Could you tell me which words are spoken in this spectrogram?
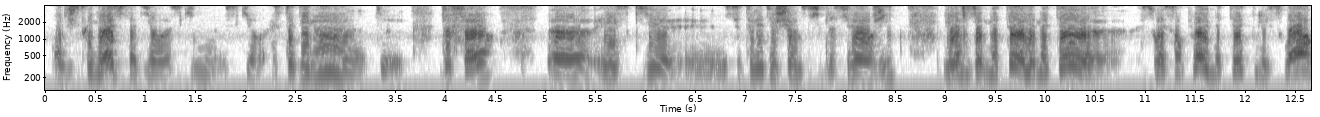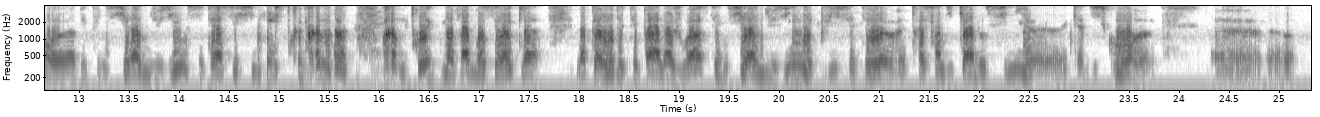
industriels, c'est-à-dire ce qui, ce qui restait des mines de, de fer, euh, et ce qui c'était les déchets aussi de la sidérurgie. Et elles émettaient, elles émettaient, euh, SOS Emploi émettait tous les soirs euh, avec une sirène d'usine. C'était assez sinistre comme, comme truc, mais enfin bon, c'est vrai que la, la période n'était pas à la joie. C'était une sirène d'usine, et puis c'était euh, très syndical aussi, euh, avec un discours.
